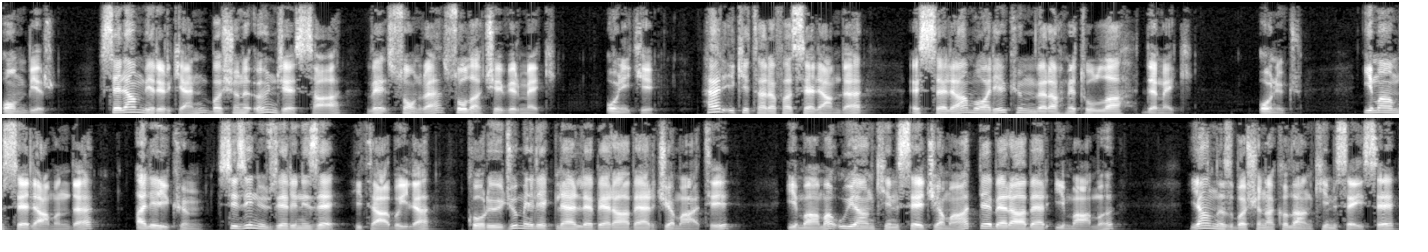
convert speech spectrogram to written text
11. Selam verirken başını önce sağa ve sonra sola çevirmek. 12. Her iki tarafa selamda Esselamu aleyküm ve rahmetullah demek. 13. İmam selamında aleyküm sizin üzerinize hitabıyla koruyucu meleklerle beraber cemaati, imama uyan kimse cemaatle beraber imamı, yalnız başına kılan kimse ise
